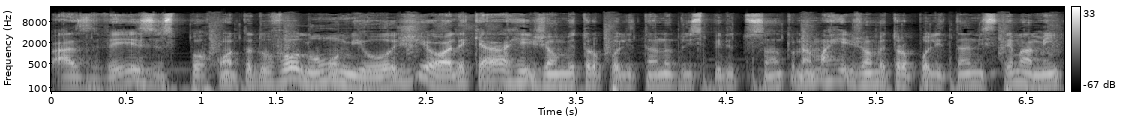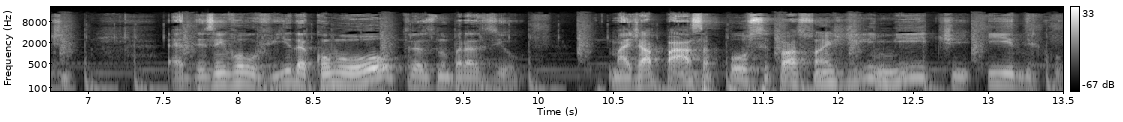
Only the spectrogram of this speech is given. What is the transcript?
às vezes, por conta do volume. Hoje, olha que a região metropolitana do Espírito Santo não é uma região metropolitana extremamente é, desenvolvida como outras no Brasil, mas já passa por situações de limite hídrico.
